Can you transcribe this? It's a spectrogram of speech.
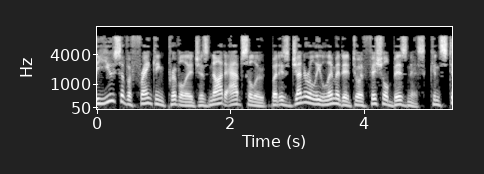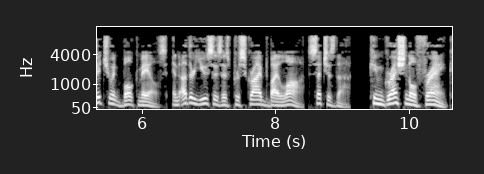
The use of a franking privilege is not absolute but is generally limited to official business, constituent bulk mails, and other uses as prescribed by law, such as the «congressional frank»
